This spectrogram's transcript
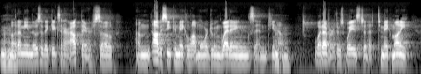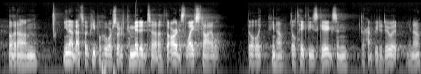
mm-hmm. but i mean those are the gigs that are out there so um, obviously you can make a lot more doing weddings and you know mm-hmm. whatever there's ways to, to make money but um, you know that's what people who are sort of committed to the artist lifestyle they'll like you know they'll take these gigs and they're happy to do it, you know?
